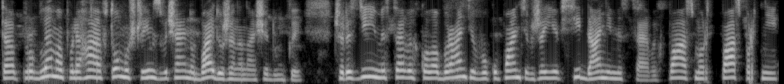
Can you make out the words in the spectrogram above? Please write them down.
Та проблема полягає в тому, що їм звичайно байдуже на наші думки. Через дії місцевих колаборантів в окупантів вже є всі дані місцевих: паспорт, паспортні,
